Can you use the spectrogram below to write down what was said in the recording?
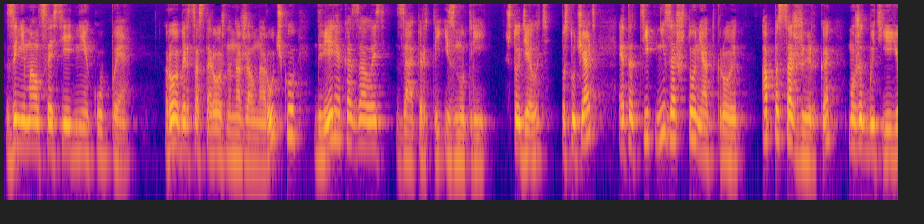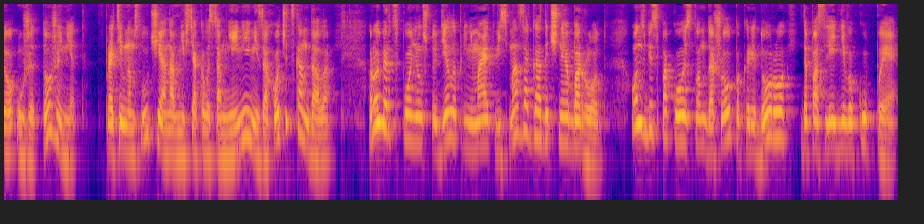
занимал соседнее купе. Робертс осторожно нажал на ручку, дверь оказалась запертой изнутри. Что делать? Постучать? Этот тип ни за что не откроет. А пассажирка, может быть, ее уже тоже нет? В противном случае она, вне всякого сомнения, не захочет скандала. Робертс понял, что дело принимает весьма загадочный оборот. Он с беспокойством дошел по коридору до последнего купе.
